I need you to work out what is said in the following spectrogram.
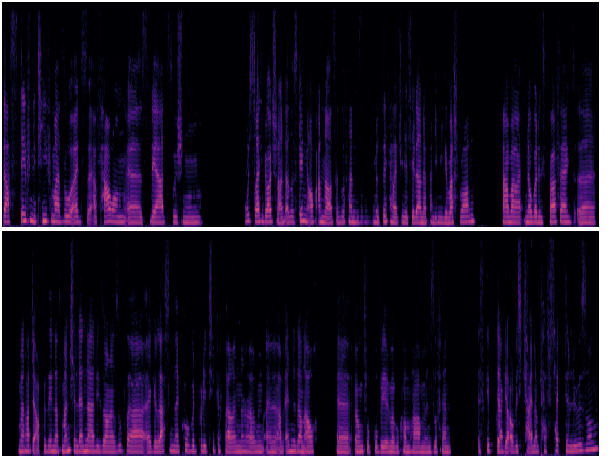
das definitiv mal so als Erfahrung äh, es wert zwischen Österreich und Deutschland. Also es ging auch anders. Insofern sind mit Sicherheit viele Fehler in der Pandemie gemacht worden. Aber nobody's perfect. Äh, man hat ja auch gesehen, dass manche Länder, die so eine super äh, gelassene Covid-Politik gefahren haben, äh, am Ende dann auch äh, irgendwo Probleme bekommen haben. Insofern, es gibt da, glaube ich, keine perfekte Lösung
